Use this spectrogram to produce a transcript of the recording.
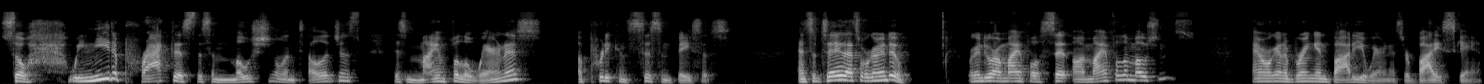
So we need to practice this emotional intelligence, this mindful awareness, a pretty consistent basis. And so today, that's what we're going to do. We're going to do our mindful sit on mindful emotions, and we're going to bring in body awareness or body scan.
